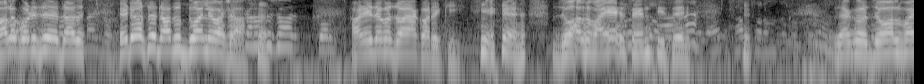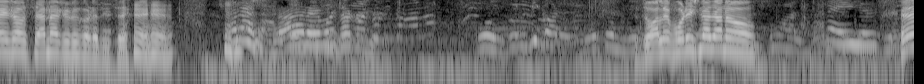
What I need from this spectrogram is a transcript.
ভালো করেছে, দাদু। এটা হচ্ছে দাদুর দোয়ালে বাসা আর এই দেখো, জয়া করে কি? জল পায়ে সেনতিছে দেখো, জল ভাইয়ে সব সেনা শুরু করে দিছে। জলে পড়িস না জানো? এ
